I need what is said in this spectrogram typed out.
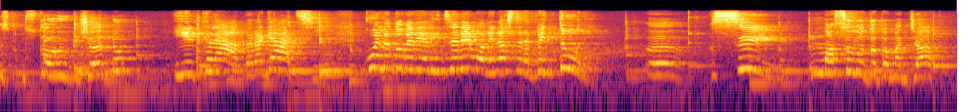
Stavi dicendo? Il club, ragazzi, quello dove realizzeremo le nostre avventure. Eh, sì, ma solo dopo mangiare.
